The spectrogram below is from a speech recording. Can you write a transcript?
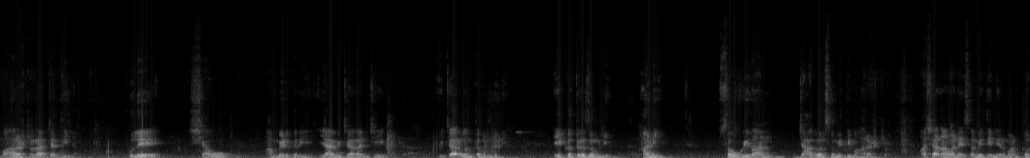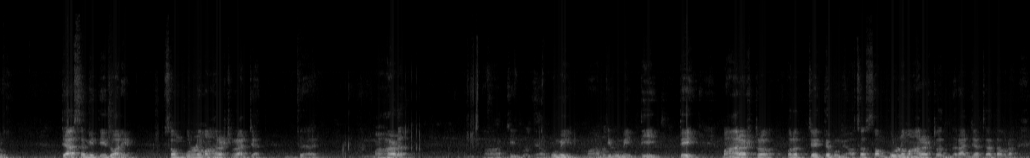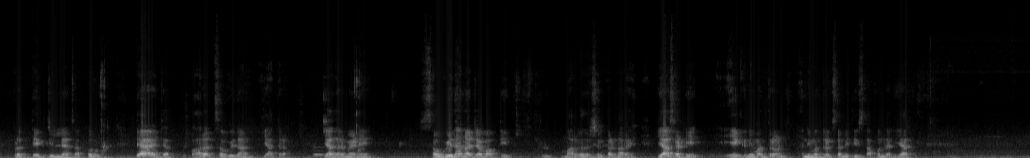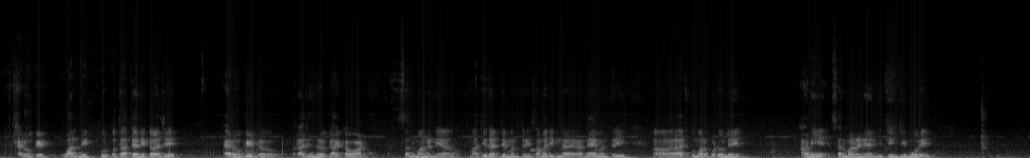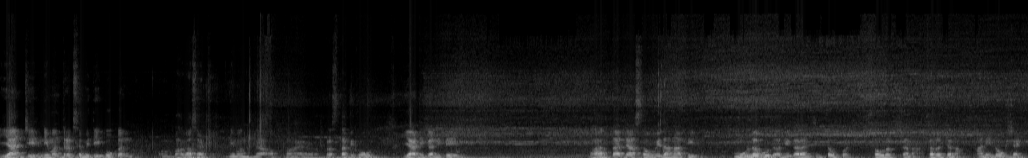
महाराष्ट्र राज्यातील फुले शाहू आंबेडकरी या विचारांची विचारवंत मंडळी एकत्र जमली आणि संविधान जागर समिती महाराष्ट्र अशा नावाने समिती निर्माण करून त्या समितीद्वारे संपूर्ण महाराष्ट्र राज्यात महाड ची भूमी महाडची भूमी ती ते महाराष्ट्र परत चैत्यभूमी असा संपूर्ण महाराष्ट्र राज्याचा दौरा प्रत्येक जिल्ह्याचा करून त्या याच्यात भारत संविधान यात्रा. या दरम्याने संविधानाच्या बाबतीत मार्गदर्शन करणार आहे. यासाठी एक निमंत्रण निमंत्रक समिती स्थापन झाली. यात ॲडव्होकेट वाल्मिक उर्फ तात्या निकाळजे ॲडव्होकेट राजेंद्र गायकवाड सन्माननीय माजी राज्यमंत्री सामाजिक न्याय न्यायमंत्री राजकुमार बडोले आणि सन्माननीय नितीनजी मोरे यांची निमंत्रक समिती कोकण भागासाठी निमंत्र प्रस्थापित होऊन या ठिकाणी ते भारताच्या संविधानातील मूलभूत अधिकारांची चौकट संरक्षणा संरचना आणि लोकशाही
